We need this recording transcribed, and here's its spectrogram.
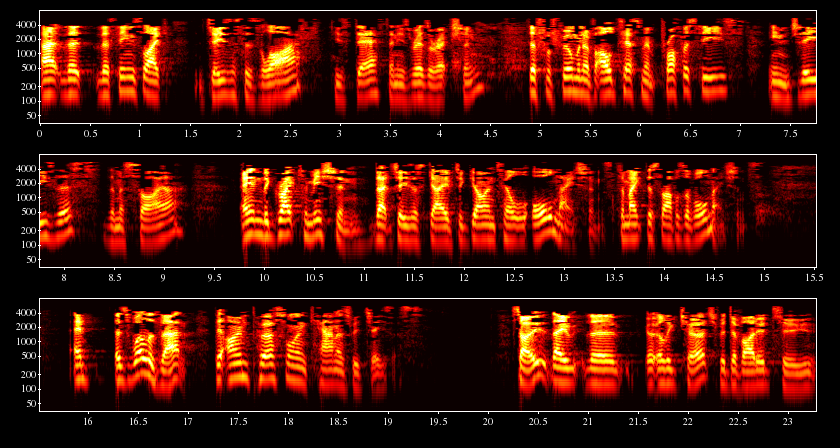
uh, the, the things like Jesus' life, his death, and his resurrection, the fulfillment of Old Testament prophecies in Jesus, the Messiah, and the Great Commission that Jesus gave to go and tell all nations, to make disciples of all nations. And as well as that, their own personal encounters with Jesus. So they, the early church were devoted to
